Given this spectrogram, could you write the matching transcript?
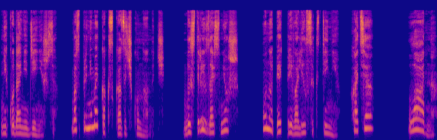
Никуда не денешься. Воспринимай как сказочку на ночь. Быстрее заснешь». Он опять привалился к стене. «Хотя... Ладно,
